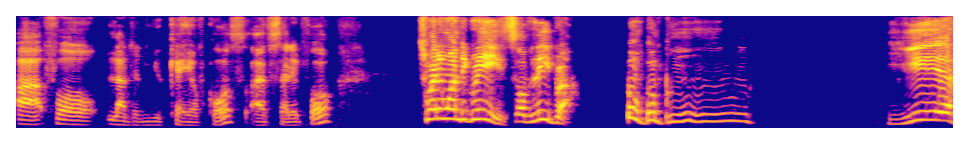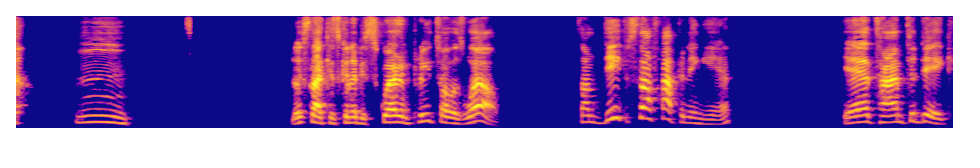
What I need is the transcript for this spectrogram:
uh, for London, UK, of course. I've said it for 21 degrees of Libra. Boom, boom, boom. Yeah. Mm. Looks like it's going to be squaring Pluto as well. Some deep stuff happening here. Yeah, time to dig.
